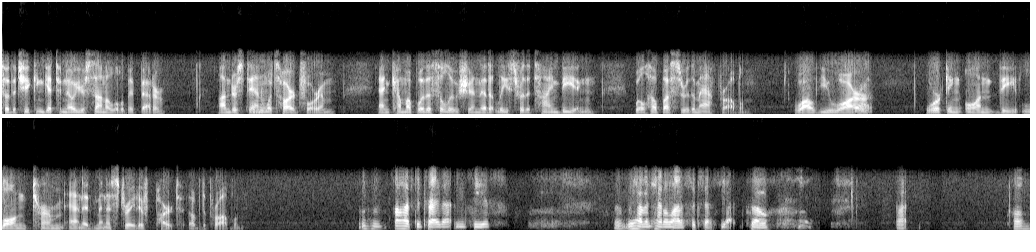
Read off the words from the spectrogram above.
so that she can get to know your son a little bit better, understand Mhm. what's hard for him, and come up with a solution that, at least for the time being, will help us through the math problem while you are Right. working on the long term and administrative part of the problem. Mhm. I'll have to try that and see if we haven't had a lot of success yet. So, but I'll, Let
